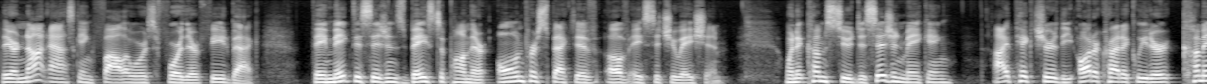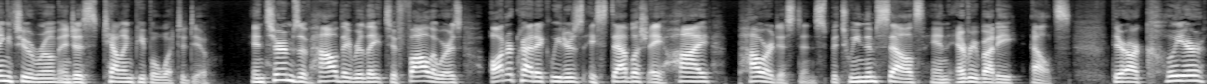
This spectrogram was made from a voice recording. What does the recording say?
They are not asking followers for their feedback. They make decisions based upon their own perspective of a situation. When it comes to decision making, I picture the autocratic leader coming into a room and just telling people what to do. In terms of how they relate to followers, autocratic leaders establish a high power distance between themselves and everybody else there are clear,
